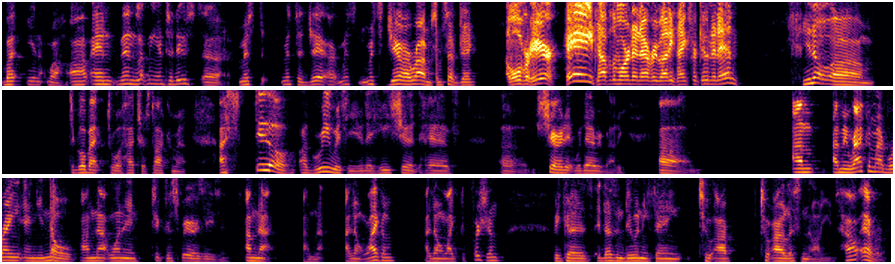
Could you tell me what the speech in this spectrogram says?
But you know, well, uh, and then let me introduce uh Mr. Mr. J. uh, Mr. Mr. J.R. Robinson. What's up, Jay? I'm over here. Hey, top of the morning, everybody. Thanks for tuning in. You know, um, to go back to what Hutch was talking about, I still agree with you that he should have uh, shared it with everybody. Um, I'm I've been racking my brain, and you know, I'm not one into conspiracies. And I'm not. I'm not. I don't like them. I don't like to push them because it doesn't do anything to our to our listening audience. However,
